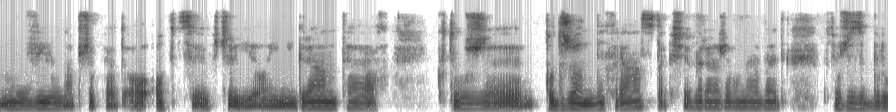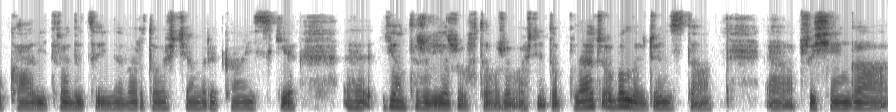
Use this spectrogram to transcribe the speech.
mówił na przykład o obcych, czyli o imigrantach, którzy podrzędnych ras, tak się wyrażał nawet, którzy zbrukali tradycyjne wartości amerykańskie. I on też wierzył w to, że właśnie to Pledge of Allegiance, ta przysięga flaga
